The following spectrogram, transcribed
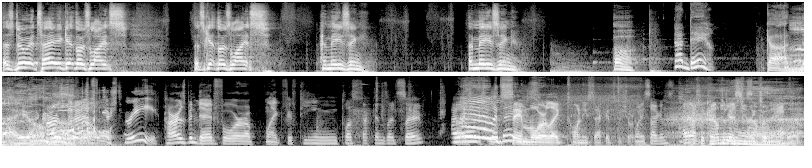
Let's do it, Tay. Get those lights. Let's get those lights. Amazing. Amazing. Oh, God damn. God damn. Kara's been Wow, there's three. Kara's been dead for uh, like 15 plus seconds, I'd say. I, I love would say Betty's. more like 20 seconds for sure. 20 seconds. I actually counted it as using two and a half.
